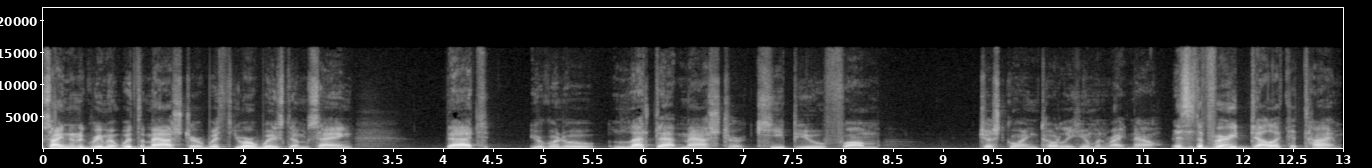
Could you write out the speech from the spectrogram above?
signed an agreement with the master, with your wisdom, saying that you're going to let that master keep you from just going totally human right now. This is a very delicate time,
